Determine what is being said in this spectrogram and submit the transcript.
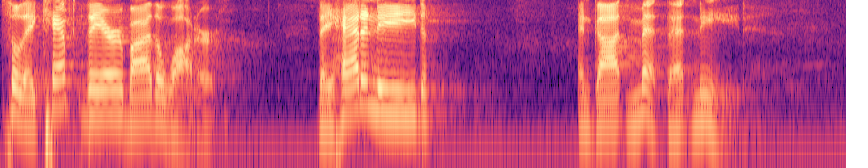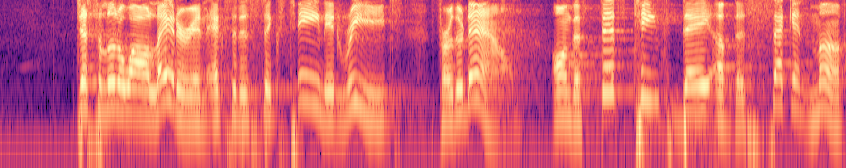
So they camped there by the water. They had a need, and God met that need. Just a little while later in Exodus 16, it reads further down On the 15th day of the second month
